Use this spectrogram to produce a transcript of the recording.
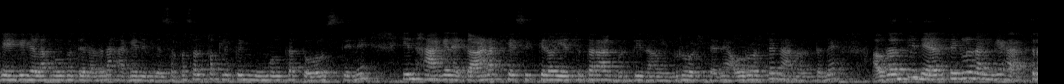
ಹೇಗೆಲ್ಲ ಹೋಗುತ್ತೆ ಅನ್ನೋದನ್ನ ಹಾಗೆ ನಿಮಗೆ ಸ್ವಲ್ಪ ಸ್ವಲ್ಪ ಕ್ಲಿಪ್ಪಿಂಗ್ ಮೂಲಕ ತೋರಿಸ್ತೀನಿ. ಇನ್ನು ಹಾಗೇನೆ ಗಾಣಕ್ಕೆ ಸಿಕ್ಕಿರೋ ಎತ್ತು ಥರ ಆಗ್ಬಿಡ್ತೀವಿ ನಾವಿಬ್ಬರು ಅಷ್ಟೇ ಅವರು ಅಷ್ಟೇ, ನಾನು ಅಷ್ಟೇ ಅವರಂತೂ ಎರಡು ತಿಂಗಳು ನನಗೆ ಹತ್ರ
